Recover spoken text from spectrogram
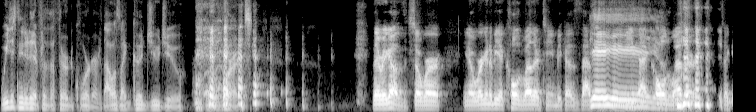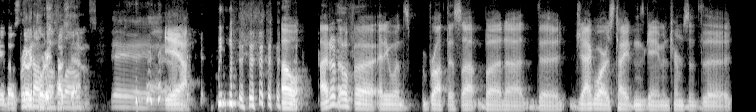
We just needed it for the third quarter. That was like good juju. It worked. there we go. So we're you know we're going to be a cold weather team because that's yeah, we, yeah, we need yeah, that cold weather to get those third quarter Buffalo. touchdowns. Yeah, yeah, yeah. yeah. oh, I don't know if uh, anyone's brought this up, but uh, the Jaguars Titans game in terms of the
